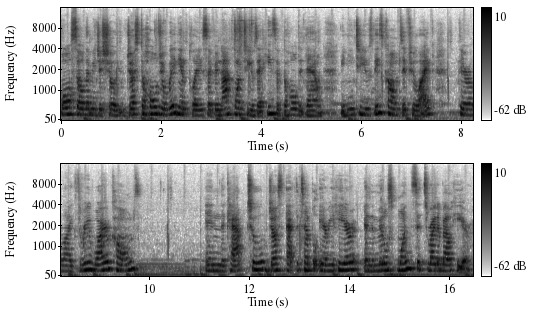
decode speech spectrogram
Also let me just show you just to hold your wig in place if you're not going to use adhesive to hold it down you need to use these combs if you like. There are like three wire combs in the cap two just at the temple area here and the middle one sits right about here.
